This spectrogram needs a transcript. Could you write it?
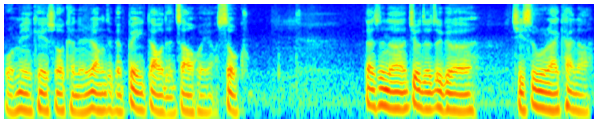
我们也可以说可能让这个被盗的召会啊受苦。但是呢，就着这个启示录来看啊，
